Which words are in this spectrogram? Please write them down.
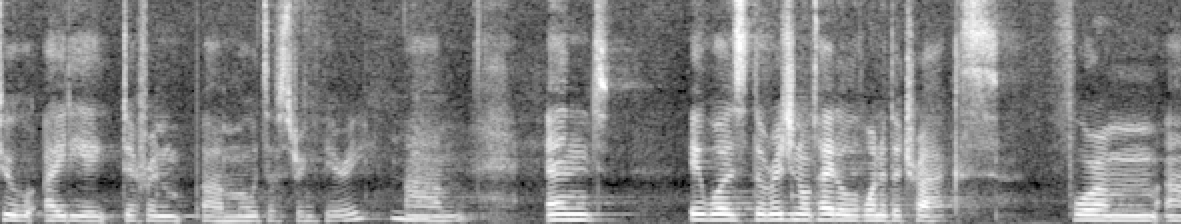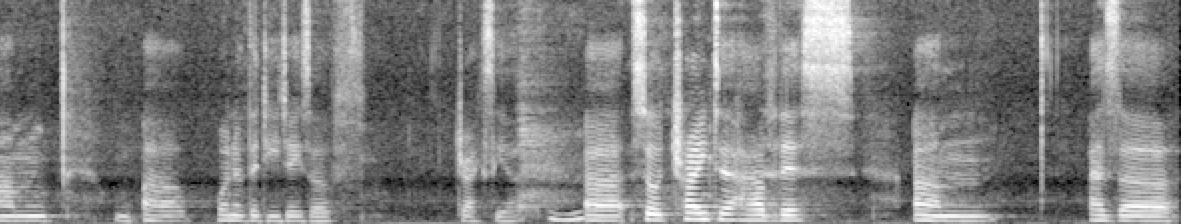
to ideate different um, modes of string theory. Um, and it was the original title of one of the tracks from um, uh, one of the DJs of Drexciya. Uh, so trying to have this um, as a,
